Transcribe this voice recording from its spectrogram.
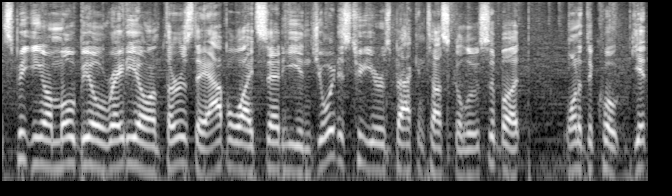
Speaking on Mobile Radio on Thursday, Applewhite said he enjoyed his two years back in Tuscaloosa, but wanted to, quote, get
